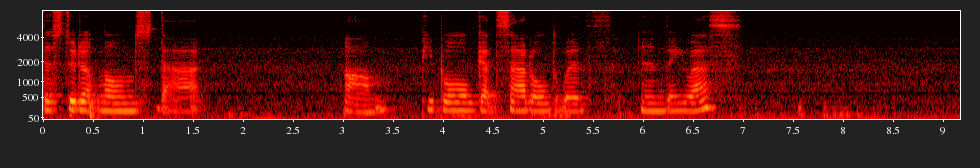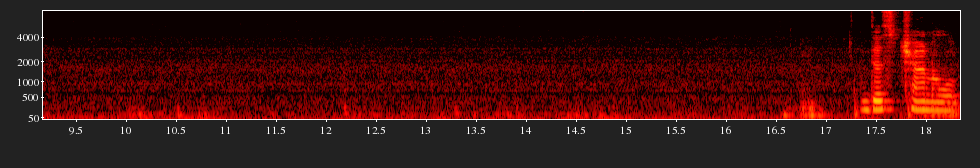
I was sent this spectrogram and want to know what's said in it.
the student loans that um, people get saddled with in the US. This channel,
